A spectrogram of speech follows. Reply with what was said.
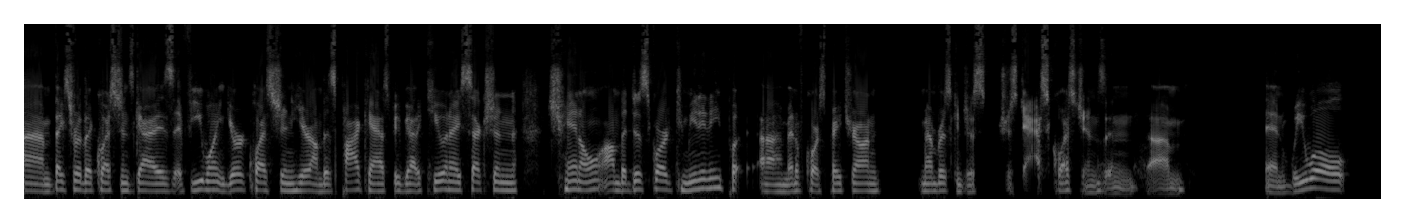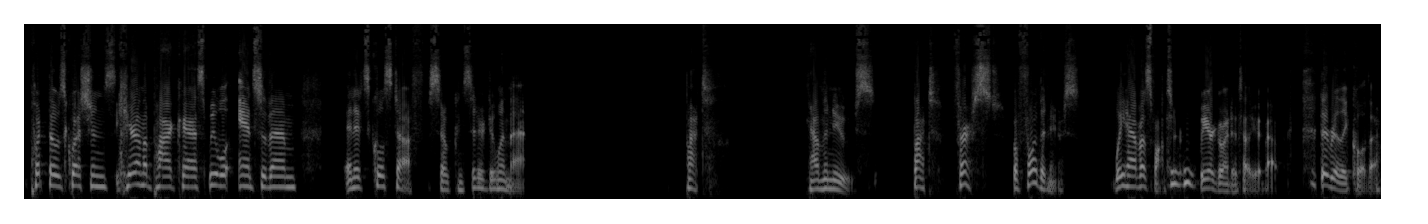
Um, thanks for the questions, guys. If you want your question here on this podcast, we've got a Q and A section channel on the Discord community. Put um, and of course, Patreon members can just just ask questions, and um, and we will put those questions here on the podcast. We will answer them, and it's cool stuff. So consider doing that. But now the news. But first, before the news, we have a sponsor. we are going to tell you about. They're really cool though.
